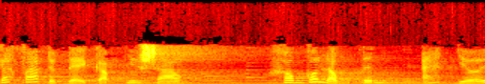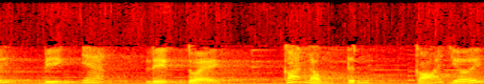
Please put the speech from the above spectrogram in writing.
các pháp được đề cập như sau Không có lòng tin, ác giới, biến nhát, liệt tuệ Có lòng tin, có giới,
